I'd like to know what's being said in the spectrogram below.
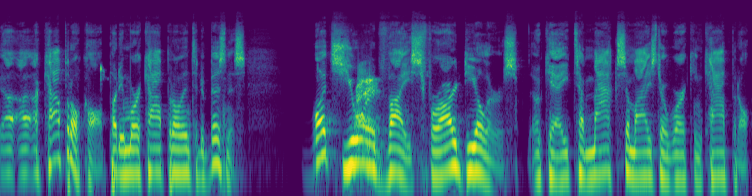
a, a, capital call, putting more capital into the business. What's your right. advice for our dealers, okay, to maximize their working capital?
